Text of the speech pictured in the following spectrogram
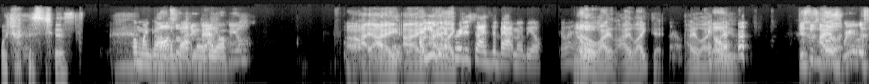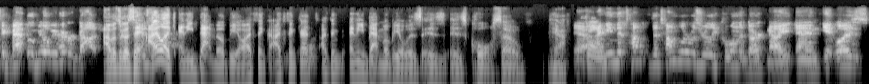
which was just. Oh my god, also, the the Batmobile. Batmobile. Oh, I I I, Are you I going to liked it. criticize the Batmobile? Go ahead. No, I I liked it. Oh. I like. No. I, This was the I- most realistic Batmobile we've ever got. I was gonna say I like any Batmobile. I think I think that I think any Batmobile is is is cool. So yeah, Yeah, Same. I mean the tum- the Tumbler was really cool in the Dark Knight, and it was,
